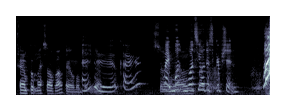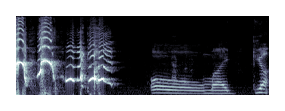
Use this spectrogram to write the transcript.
trying to put myself out there a little bit. you know? okay. So, Wait, what, um, what's your description? Oh my god.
